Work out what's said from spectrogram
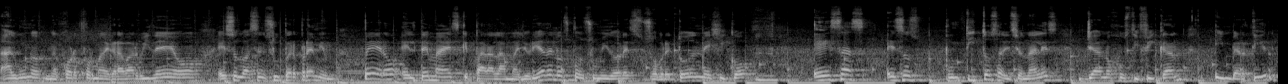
algunos mejor forma de grabar video, eso lo hacen súper premium. Pero el tema es que para la mayoría de los consumidores, sobre todo en México, esas, esos puntitos adicionales ya no justifican invertir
